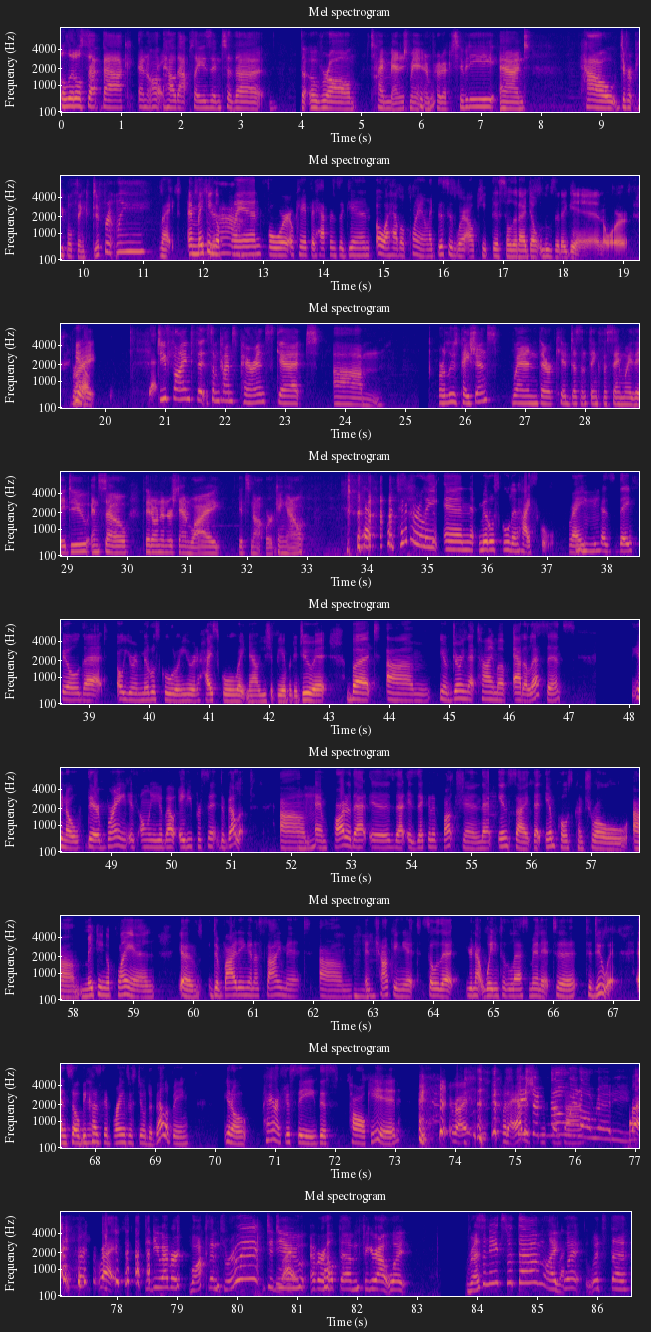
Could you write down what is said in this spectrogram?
a little setback and all, how that plays into the the overall time management mm-hmm. and productivity and how different people think differently. Right. And making yeah. a plan for okay if it happens again oh i have a plan. Like this is where i'll keep this so that i don't lose it again or right. Know, do you find that sometimes parents get um, or lose patience when their kid doesn't think the same way they do, and so they don't understand why it's not working out. yeah, particularly in middle school and high school, right? Mm-hmm. Because they feel that oh, you're in middle school or you're in high school right now, you should be able to do it. But um, you know, during that time of adolescence, you know, their brain is only about 80% developed. Um, mm-hmm. And part of that is that executive function, that insight, that impulse control, um, making a plan, uh, dividing an assignment, um, mm-hmm. and chunking it so that you're not waiting to the last minute to to do it. And so, because yeah. their brains are still developing, you know, parents just see this tall kid right? But they should know sometimes. it already. Right, right. Did you ever walk them through it? Did you right. ever help them figure out what resonates with them? Like right. what what's the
